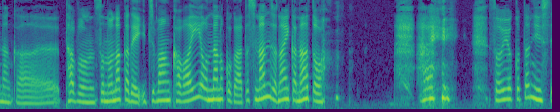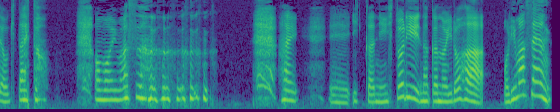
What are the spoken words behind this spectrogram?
なんか、多分その中で一番可愛い女の子が私なんじゃないかなと。はい、そういうことにしておきたいと思います。はい、えー、一家に一人中野いろはおりません。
